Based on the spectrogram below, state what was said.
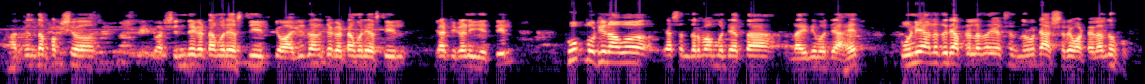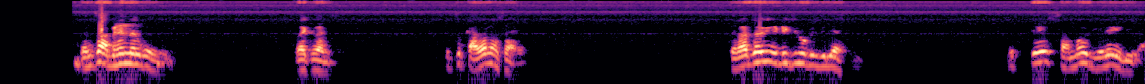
भारतीय जनता पक्ष किंवा शिंदे गटामध्ये असतील किंवा अजितदारांच्या गटामध्ये असतील या ठिकाणी येतील. खूप मोठी नावं या संदर्भामध्ये आता लाईनीमध्ये आहेत. कोणी आलं तरी आपल्याला या संदर्भामध्ये आश्चर्य वाटायला नको. त्यांचं अभिनंदन करू वायकरांचं त्याचं कारण असं आहे. त्याला जर ईडीची नोटीस दिली असती तर ते समोर गेले ईडीला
